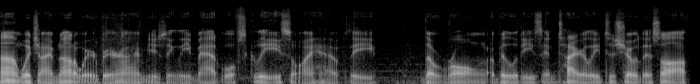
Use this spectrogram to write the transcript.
um, which I'm not a werebear, I'm using the Mad Wolf's Glee, so I have the the wrong abilities entirely to show this off.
